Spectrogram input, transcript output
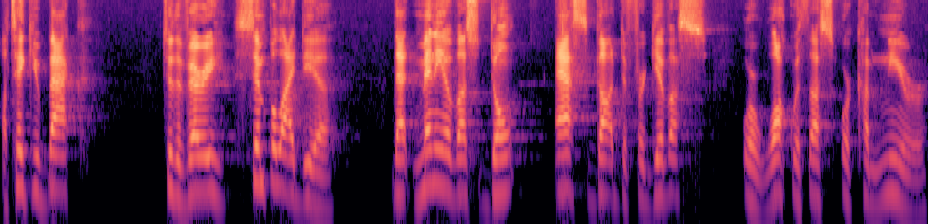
I'll take you back to the very simple idea that many of us don't ask God to forgive us or walk with us or come near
